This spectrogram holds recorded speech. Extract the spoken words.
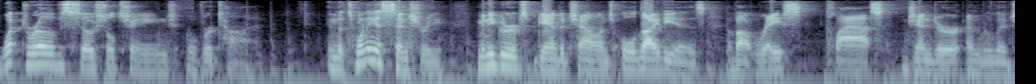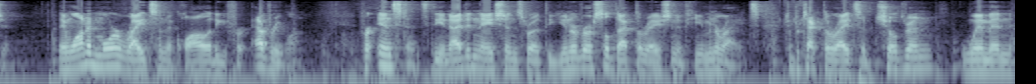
What drove social change over time? In the 20th century, many groups began to challenge old ideas about race, class, gender, and religion. They wanted more rights and equality for everyone. For instance, the United Nations wrote the Universal Declaration of Human Rights to protect the rights of children, women,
